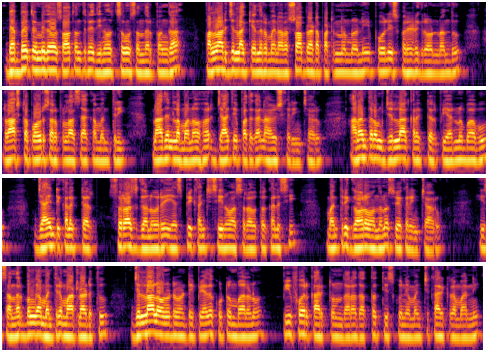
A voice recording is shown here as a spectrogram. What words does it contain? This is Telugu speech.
డెబ్బై తొమ్మిదవ స్వాతంత్ర్య దినోత్సవం సందర్భంగా పల్నాడు జిల్లా కేంద్రమైన నరసాపేట పట్టణంలోని పోలీస్ పరేడ్ గ్రౌండ్ నందు రాష్ట్ర పౌర సరఫరాల శాఖ మంత్రి నాదెండ్ల మనోహర్ జాతీయ పథకాన్ని ఆవిష్కరించారు. అనంతరం జిల్లా collector P Arunababu joint collector Suraj Ganore SP Kanchi శ్రీనివాసరావుతో కలిసి మంత్రి గౌరవందనం స్వీకరించారు. ఈ సందర్భంగా మంత్రి మాట్లాడుతూ జిల్లాలో ఉన్నటువంటి పేద కుటుంబాలను పీ ఫోర్ కార్యక్రమం ద్వారా దత్తత తీసుకునే మంచి కార్యక్రమాన్ని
